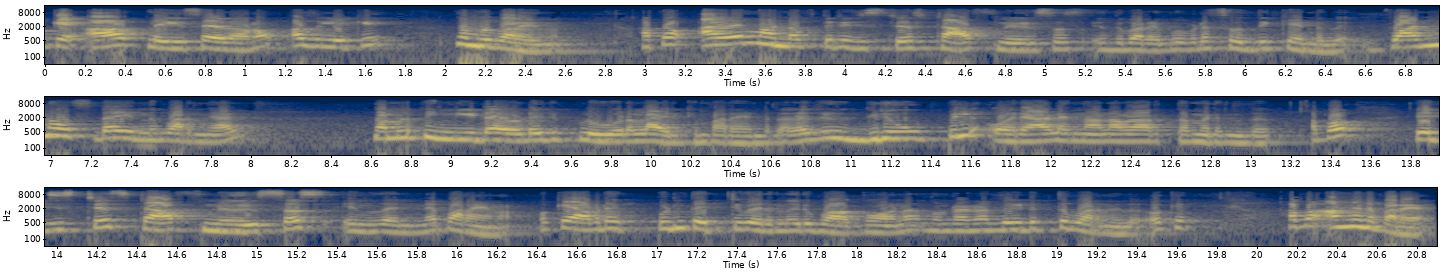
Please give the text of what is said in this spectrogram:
okay ആ പ്ലേസ് ഏതാണോ അതിലേക്ക് നമ്മൾ പറയുന്നു. അപ്പോൾ I am one of the register staff nurses എന്ന് പറയുമ്പോൾ ഇവിടെ ശ്രദ്ധിക്കേണ്ടത് വൺ ഓഫ് ദ എന്ന് പറഞ്ഞാൽ നമ്മൾ പിന്നീട് അവിടെ ഒരു പ്ലൂറൽ ആയിരിക്കും പറയേണ്ടത്. അതായത് ഒരു ഗ്രൂപ്പിൽ ഒരാൾ എന്നാണ് അവിടെ അർത്ഥം വരുന്നത്. അപ്പോൾ രജിസ്റ്റർ സ്റ്റാഫ് നേഴ്സസ് എന്ന് തന്നെ പറയണം. ഓക്കെ അവിടെ എപ്പോഴും തെറ്റ് വരുന്ന ഒരു ഭാഗമാണ്. അതുകൊണ്ടാണ് അത് എടുത്ത് പറഞ്ഞത്. ഓക്കെ അപ്പോൾ അങ്ങനെ പറയാം.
